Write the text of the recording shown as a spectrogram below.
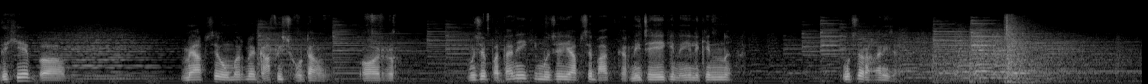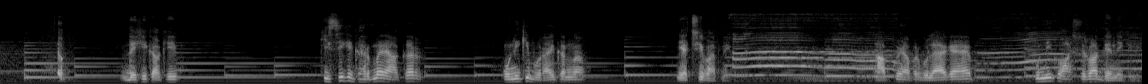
देखिए मैं आपसे उम्र में काफ़ी छोटा हूँ, और मुझे पता नहीं कि मुझे आपसे बात करनी चाहिए कि नहीं, लेकिन मुझसे रहा नहीं जाता देखिए काकी, किसी के घर में आकर उन्हीं की बुराई करना ये अच्छी बात नहीं। आपको यहाँ पर बुलाया गया है उन्हीं को आशीर्वाद देने के लिए,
